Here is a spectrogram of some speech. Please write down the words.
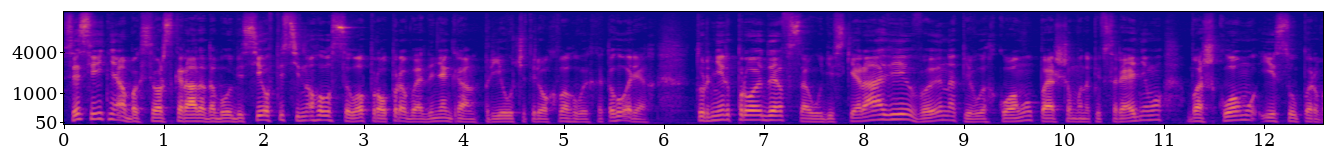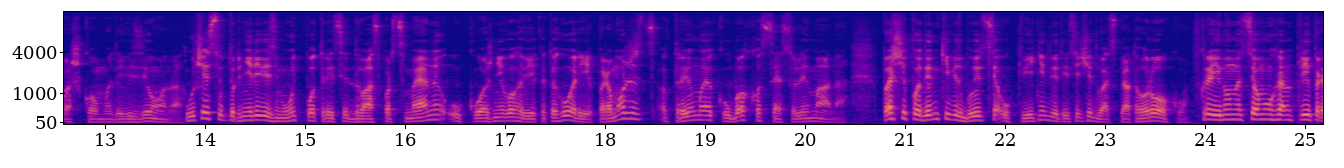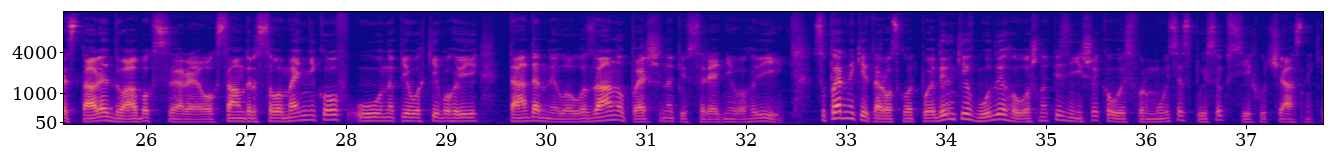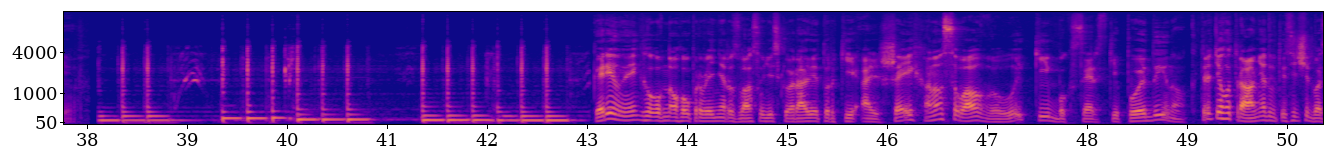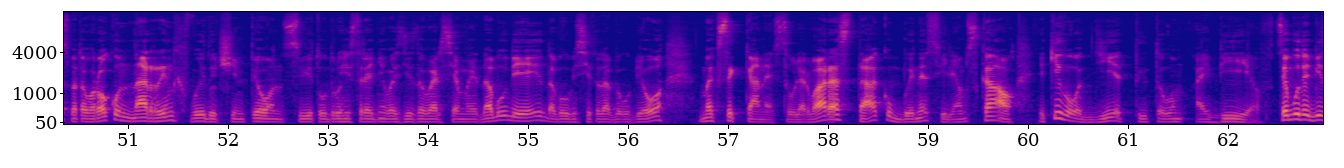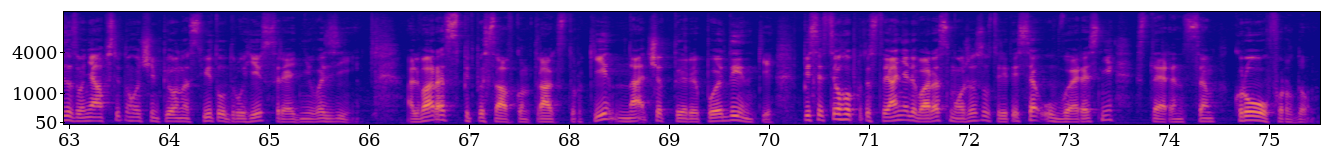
Всесвітня боксерська рада WBC офіційно оголосила про проведення гран-прі у чотирьох вагових категоріях. Турнір пройде в Саудівській Аравії в напівлегкому, першому напівсередньому, важкому і суперважкому дивізіонах. Участь у турнірі візьмуть по 32 спортсмени у кожній ваговій категорії. Переможець отримує кубок Хосе Сулеймана. Перші поєдинки відбудуться у квітні 2025 року. В країну на цьому гран-прі представлять два боксери: Олександр Соломенніков у напівлегкій ваговій та Данило Лозан у першій напівсередній ваговій. Суперники та розклад поєдинків буде оголошено пізніше, коли сформується список всіх учасників. Керівник головного управління розваг Саудівської Аравії Туркії Аль-Шейх анонсував великий боксерський поєдинок. 3 травня 2025 року на ринг вийдуть чемпіон світу у другій середній вазі за версіями WBA, WBC та WBO, мексиканець Сулер Варес та кубинець Вільям Скау, який володіє титулом IBF. Це буде бій за звання абсолютного чемпіона світу у другій середній вазі. Альварес підписав контракт з Турки на 4 поєдинки. Після цього протистояння Альварес може зустрітися у вересні з Теренсом Кроуфордом.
